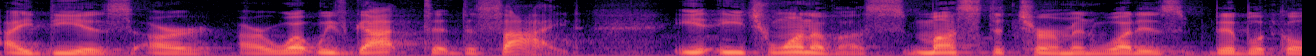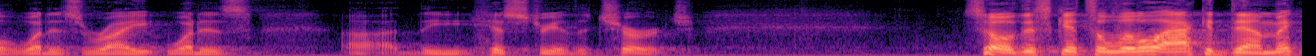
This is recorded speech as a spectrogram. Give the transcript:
ideas are, are what we've got to decide. E- each one of us must determine what is biblical, what is right, what is uh, the history of the church. So, this gets a little academic,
